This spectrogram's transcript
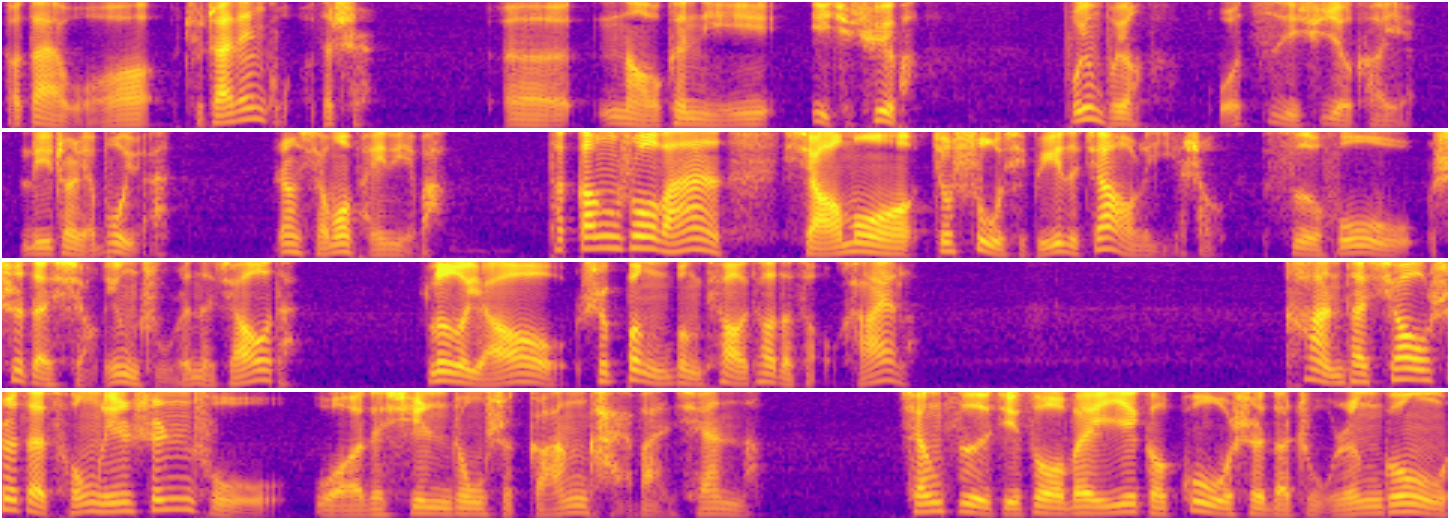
要带我去摘点果子吃。呃，那我跟你一起去吧。不用不用，我自己去就可以，离这儿也不远。让小莫陪你吧。他刚说完，小莫就竖起鼻子叫了一声，似乎是在响应主人的交代。乐瑶是蹦蹦跳跳的走开了。看他消失在丛林深处，我的心中是感慨万千呐。将自己作为一个故事的主人公，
